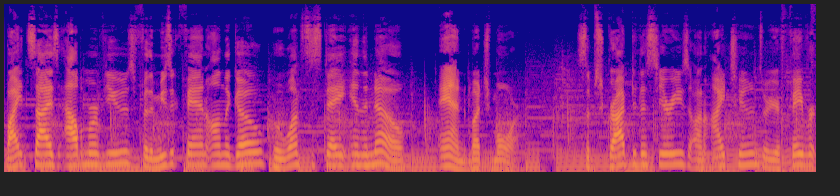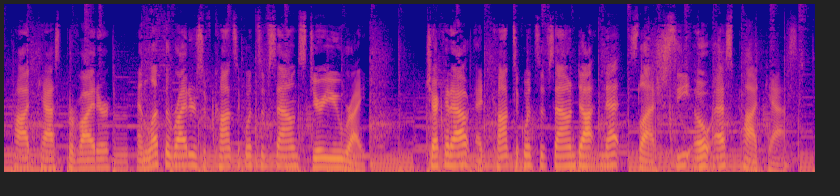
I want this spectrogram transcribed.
Bite sized album reviews for the music fan on the go who wants to stay in the know, and much more. Subscribe to the series on iTunes or your favorite podcast provider, and let the writers of Consequence of Sound steer you right. Check it out at consequenceofsound.net slash COS podcast.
